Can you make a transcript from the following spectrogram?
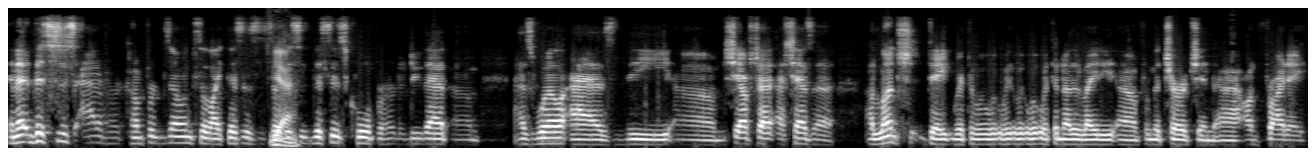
and that, this is out of her comfort zone. So like this is so yeah. this is this is cool for her to do that, um, as well as the um, she actually she has a, a lunch date with with, with another lady uh, from the church and uh, on Friday.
